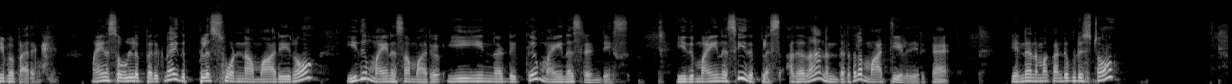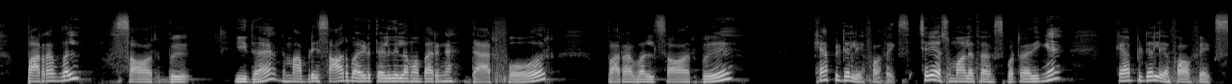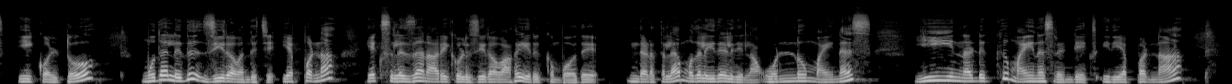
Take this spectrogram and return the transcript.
இப்போ பாருங்கள் மைனஸ் உள்ள பெருக்குனா இது ப்ளஸ் ஒன்னாக மாறிடும் இது மைனஸாக மாறிடும் இயின் e அடுக்கு மைனஸ் ரெண்டு எக்ஸ் இது மைனஸ் இது ப்ளஸ் அதை தான் இந்த இடத்துல மாற்றி எழுதியிருக்கேன். என்ன நம்ம கண்டுபிடிச்சிட்டோம்? பரவல் சார்பு. இதை நம்ம அப்படியே சார்பாக எடுத்து எழுதிடலாமா பாருங்கள் தேர் ஃபோர் பரவல் சார்பு கேபிட்டல் எஃப் ஆஃப் எக்ஸ் சரியா? சுமால் எஃப் எக்ஸ் போட்டுறாதீங்க. Capital F of X equal to முதல் இது ஜீரோ வந்துச்சு. எப்போன்னா X less than or equal ஜீரோவாக இருக்கும்போது. இந்த இடத்துல முதல்ல இதை எழுதிடலாம். ஒன்று மைனஸ் இன் e அடுக்கு மைனஸ் ரெண்டு எக்ஸ் இது எப்படின்னா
